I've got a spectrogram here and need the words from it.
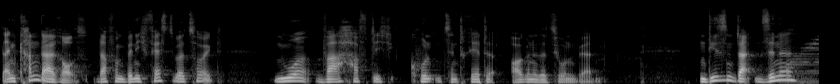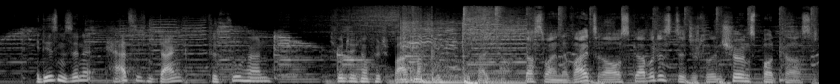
dann kann daraus, davon bin ich fest überzeugt, nur wahrhaftig kundenzentrierte Organisationen werden. In diesem Sinne, in diesem Sinne herzlichen Dank fürs Zuhören. Ich wünsche euch noch viel Spaß. Macht's gut. Bis bald. Das war eine weitere Ausgabe des Digital Insurance Podcast.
